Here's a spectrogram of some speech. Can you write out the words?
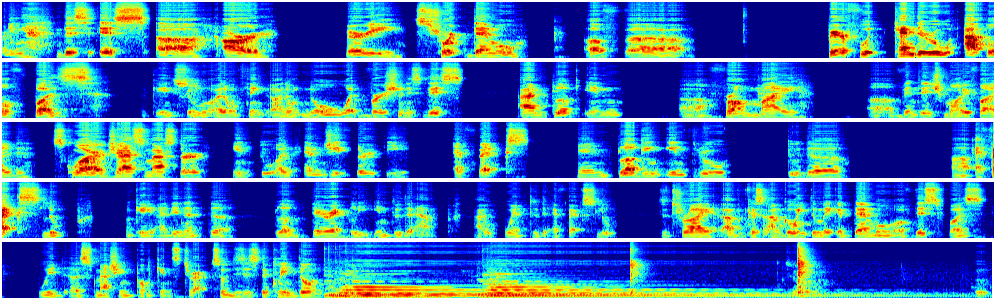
morning. This is uh, our very short demo of uh, Bearfoot Candiru Apple Fuzz. Okay, so I don't think, I don't know what version is this. I'm plugged in uh, from my uh, vintage modified Squier Jazzmaster into an MG30 FX and plugging in through to the uh, FX loop. Okay, I didn't uh, plug directly into the amp. I went to the FX loop to try uh, because I'm going to make a demo of this fuzz with a Smashing Pumpkins track. So this is the clean tone. So go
